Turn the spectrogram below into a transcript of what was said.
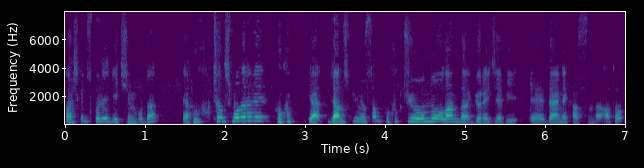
başka bir soruya geçeyim buradan. Ya hukuk çalışmaları ve hukuk, ya yanlış bilmiyorsam hukukçu yoğunluğu olan da görece bir e, dernek aslında ATOK.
